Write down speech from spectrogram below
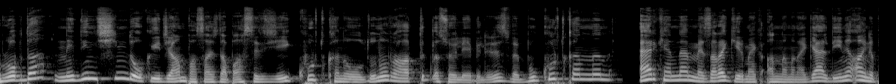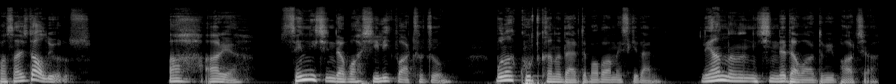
Rob'da Ned'in şimdi okuyacağım pasajda bahsedeceği kurt kanı olduğunu rahatlıkla söyleyebiliriz ve bu kurt kanının erkenden mezara girmek anlamına geldiğini aynı pasajda alıyoruz. Ah Arya, senin içinde vahşilik var çocuğum. Buna kurt kanı derdi babam eskiden. Lyana'nın içinde de vardı bir parça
